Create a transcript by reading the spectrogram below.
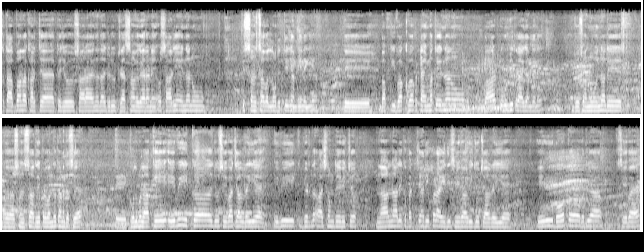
ਕਿਤਾਬਾਂ ਦਾ ਖਰਚਾ ਹੈ ਤੇ ਜੋ ਸਾਰਾ ਇਹਨਾਂ ਦਾ ਜਿਹੜੀ ਡਰੈਸਾਂ ਵਗੈਰਾ ਨੇ, ਉਹ ਸਾਰੀਆਂ ਇਹਨਾਂ ਨੂੰ ਇਸ ਸੰਸਥਾ ਵੱਲੋਂ ਦਿੱਤੀਆਂ ਜਾਂਦੀਆਂ ਨੇਗੀਆਂ। ਤੇ ਬਾਕੀ ਵੱਖ-ਵੱਖ ਟਾਈਮਾਂ ਤੇ ਇਹਨਾਂ ਨੂੰ ਬਾਹਰ ਟੂਰ ਵੀ ਕਰਾਏ ਜਾਂਦੇ ਨੇ, ਜੋ ਸਾਨੂੰ ਇਹਨਾਂ ਦੇ ਸੰਸਥਾ ਦੇ ਪ੍ਰਬੰਧਕਾਂ ਨੇ ਦੱਸਿਆ ਤੇ ਕੁੱਲ ਮਿਲਾ ਕੇ ਇਹ ਵੀ ਇੱਕ ਜੋ ਸੇਵਾ ਚੱਲ ਰਹੀ ਹੈ, ਇਹ ਵੀ ਇੱਕ ਬਿਰਧ ਆਸ਼ਰਮ ਦੇ ਵਿੱਚ ਨਾਲ ਨਾਲ ਇੱਕ ਬੱਚਿਆਂ ਦੀ ਪੜ੍ਹਾਈ ਦੀ ਸੇਵਾ ਵੀ ਜੋ ਚੱਲ ਰਹੀ ਹੈ, ਇਹ ਵੀ ਬਹੁਤ ਵਧੀਆ ਇੱਕ ਸੇਵਾ ਹੈ।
